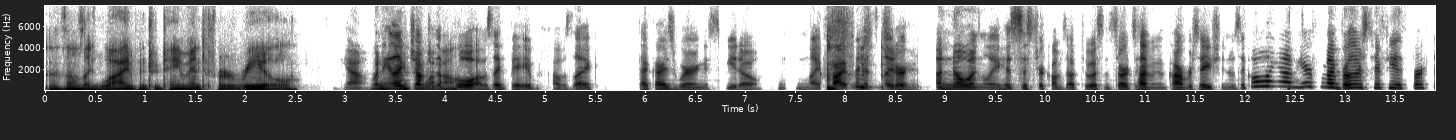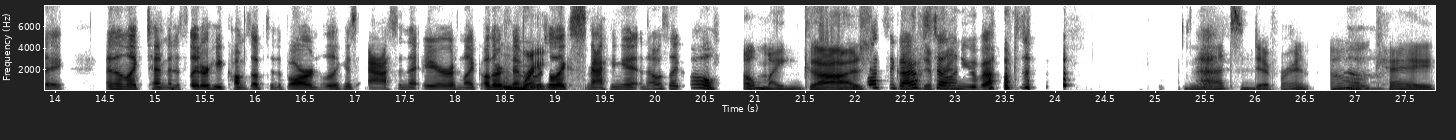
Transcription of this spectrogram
That sounds like live entertainment for real. Yeah, when he, like, jumped in the pool, I was like, "Babe," I was like, "That guy's wearing a Speedo." And, like, 5 minutes later, unknowingly, his sister comes up to us and starts having a conversation. It was like, "Oh, yeah, I'm here for my brother's 50th birthday." And then, like, 10 mm. minutes later, he comes up to the bar, and, like, his ass in the air, and, like, other family members Right. are, like, smacking it, and I was like, "Oh, Oh my gosh. that's the guy I was different. telling you about." That's different. Okay.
